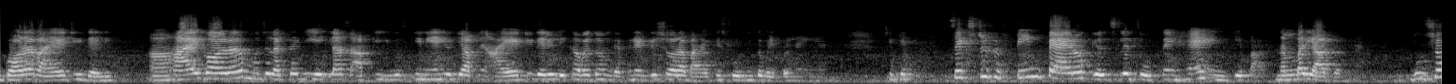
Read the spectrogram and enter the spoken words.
Gaurav I I T Delhi hi Gaurav मुझे लगता है कि ये क्लास आपकी यूज़ की नहीं है क्योंकि आपने आई आई टी डेली लिखा हुआ है तो हम डेफिनेटली श्योर आप बायो के स्टूडेंट तो बिल्कुल नहीं है। ठीक है? Six to fifteen pair of gill slits होते हैं इनके पास। नंबर याद रखना है। दूसरा,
